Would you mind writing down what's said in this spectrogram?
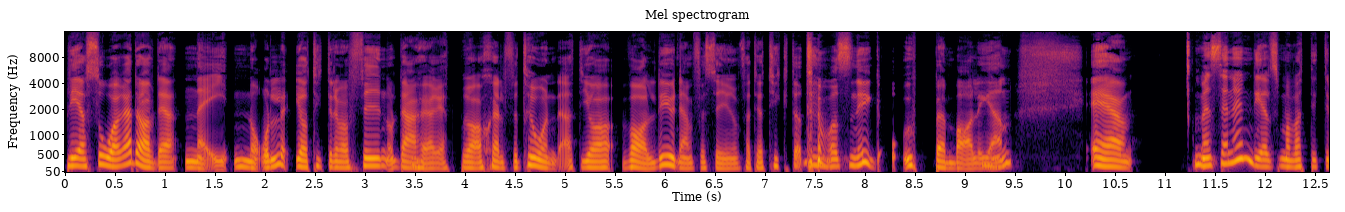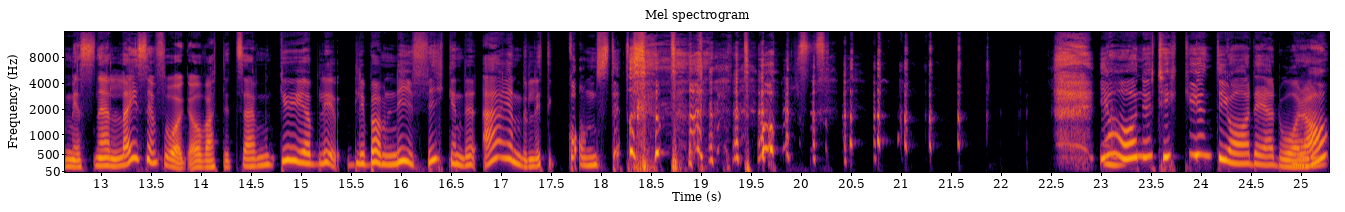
Blir jag sårad av det? Nej, noll. Jag tyckte den var fin och där har jag rätt bra självförtroende. Att jag valde ju den frisyren för att jag tyckte att den Mm. var snygg, uppenbarligen. Eh, men sen en del som har varit lite mer snälla i sin fråga och varit lite så här, men gud, jag blir, blir bara nyfiken. Det är ändå lite konstigt att sätta en tofs." Ja, nu tycker ju inte jag det då. Mm. då.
